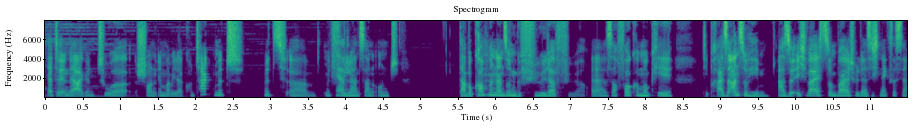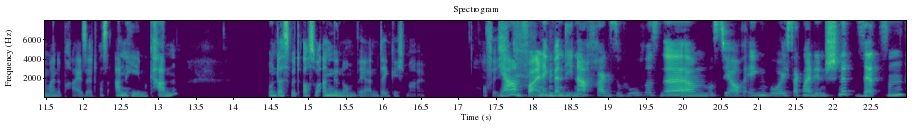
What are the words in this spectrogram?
Ich hatte in der Agentur schon immer wieder Kontakt mit, mit, äh, mit Freelancern ja. und da bekommt man dann so ein Gefühl dafür. Es äh, ist auch vollkommen okay, die Preise anzuheben. Also ich weiß zum Beispiel, dass ich nächstes Jahr meine Preise etwas anheben kann. Und das wird auch so angenommen werden, denke ich mal. hoffe ich. Ja, und vor allen Dingen, wenn die Nachfrage so hoch ist, ne, ähm, musst du ja auch irgendwo, ich sag mal, den Schnitt setzen.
